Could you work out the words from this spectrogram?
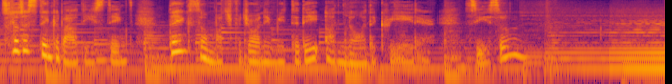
So let us think about these things. Thanks so much for joining me today on Know the Creator. See you soon.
